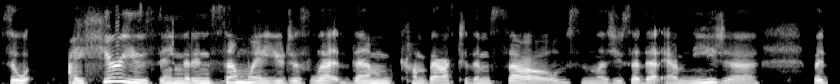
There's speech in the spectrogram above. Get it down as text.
so I hear you saying that in some way you just let them come back to themselves, as you said, that amnesia but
